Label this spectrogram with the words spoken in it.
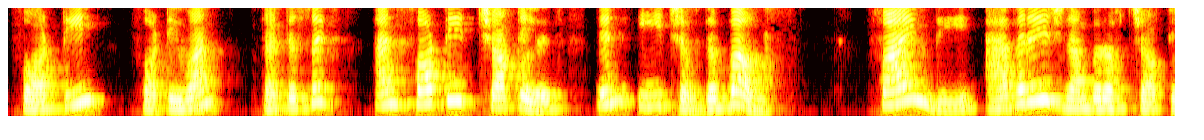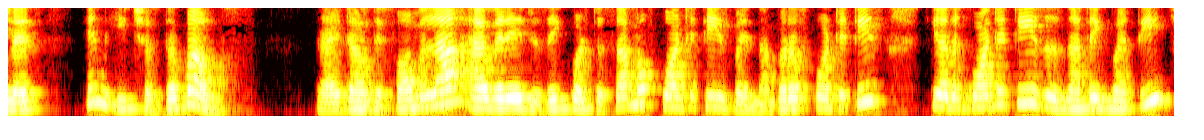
40, 41, 36 and 40 chocolates in each of the bowls. Find the average number of chocolates in each of the bowls. Write down the formula. Average is equal to sum of quantities by number of quantities. Here the quantities is nothing but the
